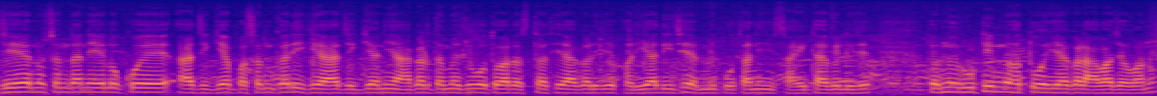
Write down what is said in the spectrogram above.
જે અનુસંધાને એ લોકોએ આ જગ્યા પસંદ કરી કે આ જગ્યાની આગળ તમે જુઓ તો આ રસ્તાથી આગળ જે ફરિયાદી છે એમની પોતાની સાઇટ આવેલી છે. તો એમનું રૂટીન હતું અહીં આગળ આવવા જવાનું.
